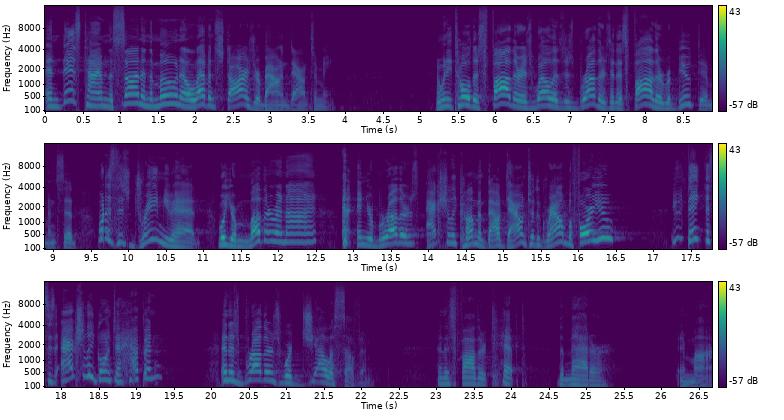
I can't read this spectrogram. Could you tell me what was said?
And this time the sun and the moon and 11 stars are bowing down to me. And when he told his father as well as his brothers, and his father rebuked him and said, What is this dream you had? Will your mother and I and your brothers actually come and bow down to the ground before you? You think this is actually going to happen? And his brothers were jealous of him. And his father kept the matter in mind.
